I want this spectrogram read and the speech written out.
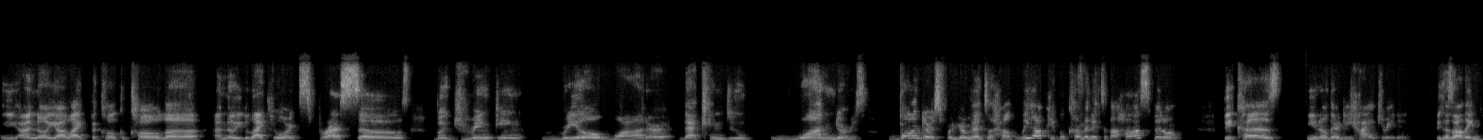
you, I know y'all like the Coca-Cola. I know you like your espressos, but drinking real water that can do wonders, wonders for your mental health. We got people coming into the hospital because you know they're dehydrated because all they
